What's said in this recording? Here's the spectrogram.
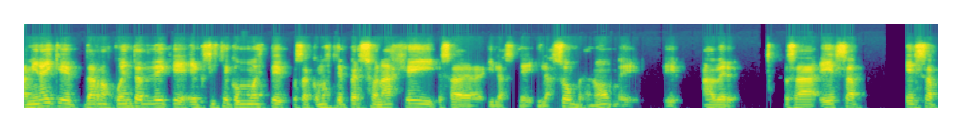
también hay que darnos cuenta de que existe como este, o sea, como este personaje y, o sea, y, las, y la sombra, ¿no? Eh, eh, a ver, o sea, esa, esa,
